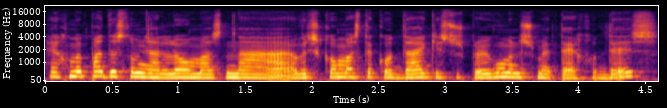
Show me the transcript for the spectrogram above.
έχουμε πάντα στο μυαλό μας να βρισκόμαστε κοντά και στους προηγούμενους συμμετέχοντες.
